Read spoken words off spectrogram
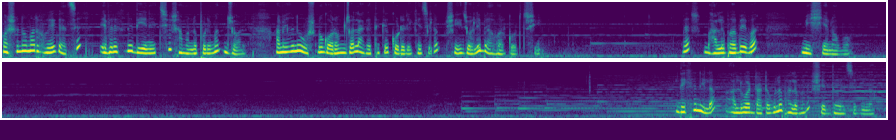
কষানো আমার হয়ে গেছে। এবার এখানে দিয়ে নিচ্ছি সামান্য পরিমাণ জল। আমি এখানে উষ্ণ গরম জল আগে থেকে করে রেখেছিলাম, সেই জলই ব্যবহার করছি। ব্যাস ভালোভাবে এবার মিশিয়ে নেব। দেখে নিলাম আলু আর ডাঁটাগুলো ভালোভাবে সেদ্ধ হয়েছে কিনা।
